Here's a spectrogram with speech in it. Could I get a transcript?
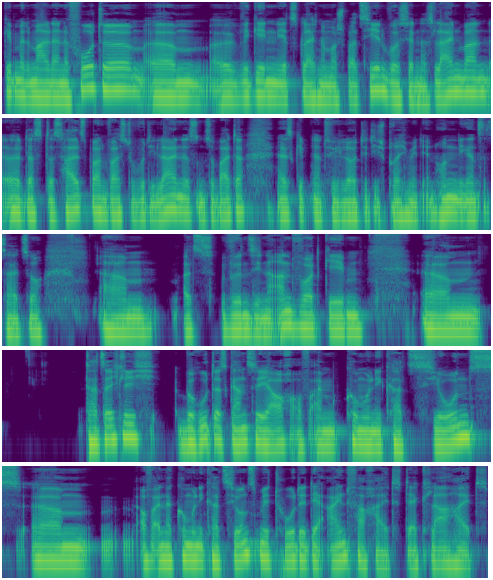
gib mir mal deine Foto. Ähm, äh, wir gehen jetzt gleich nochmal spazieren. Wo ist denn das Leinband, äh, das, das Halsband? Weißt du, wo die Leine ist und so weiter? Es gibt natürlich Leute, die sprechen mit ihren Hunden die ganze Zeit so, ähm, als würden sie eine Antwort geben. Ähm, Tatsächlich beruht das Ganze ja auch auf einem Kommunikations, ähm, auf einer Kommunikationsmethode der Einfachheit, der Klarheit.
